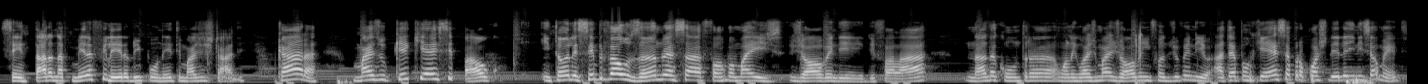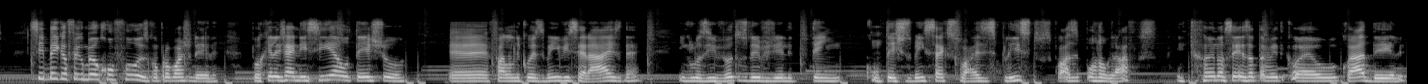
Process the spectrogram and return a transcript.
sentada na primeira fileira do imponente majestade. Cara, mas o que que é esse palco? Então ele sempre vai usando essa forma mais jovem de, de falar, nada contra uma linguagem mais jovem infantil juvenil. Até porque essa é a proposta dele inicialmente. Se bem que eu fico meio confuso com a proposta dele, porque ele já inicia o texto é, falando de coisas bem viscerais, né? Inclusive, outros livros dele têm contextos bem sexuais explícitos, quase pornográficos. Então eu não sei exatamente qual é, o, qual é a dele.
